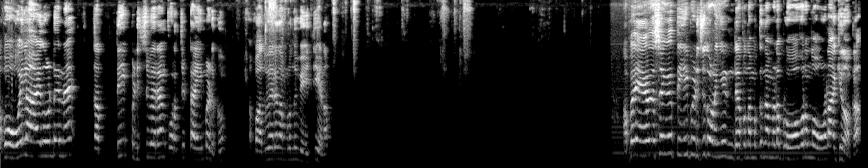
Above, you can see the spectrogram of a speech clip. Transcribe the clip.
അപ്പൊ ഓയിൽ ആയതുകൊണ്ട് തന്നെ കത്തി പിടിച്ചു വരാൻ കുറച്ച് ടൈം എടുക്കും. അപ്പൊ അതുവരെ നമ്മളൊന്ന് വെയിറ്റ് ചെയ്യണം. തീ പിടിച്ചു തുടങ്ങിയിട്ടുണ്ട്. അപ്പൊ നമുക്ക് നമ്മുടെ ബ്ലോവർ ഒന്ന് ഓൺ ആക്കി നോക്കാം.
